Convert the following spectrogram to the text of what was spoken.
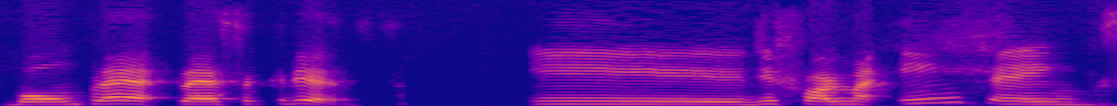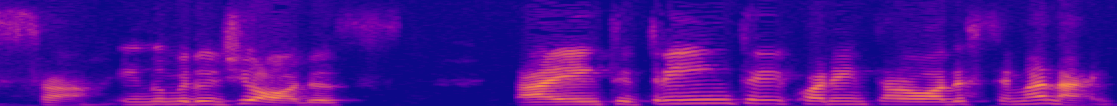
bom para essa criança. E de forma intensa, em número de horas, tá? entre 30 e 40 horas semanais,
